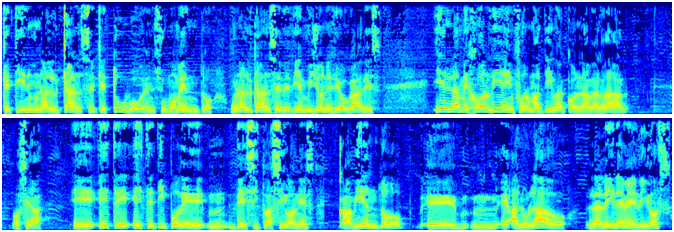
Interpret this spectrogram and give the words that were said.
que tiene un alcance, que tuvo en su momento un alcance de 10 millones de hogares, y es la mejor vía informativa con la verdad. O sea, eh, este, este tipo de, mm, de situaciones, habiendo eh, mm, anulado la ley de medios,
